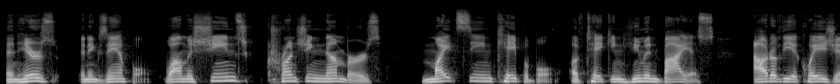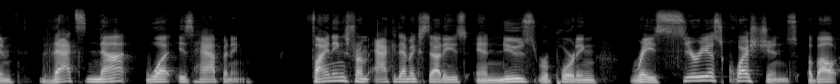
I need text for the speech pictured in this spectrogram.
And here's an example while machines crunching numbers might seem capable of taking human bias out of the equation, that's not what is happening. Findings from academic studies and news reporting raise serious questions about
